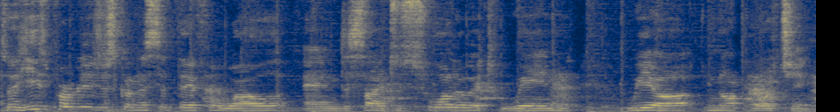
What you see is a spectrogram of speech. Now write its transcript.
So he's probably just going to sit there for a while and decide to swallow it when we are not watching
